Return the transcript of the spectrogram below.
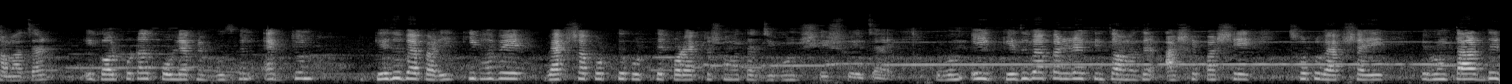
সমাচার। এই গল্পটা পড়লে আপনি বুঝবেন, একজন গেদু ব্যাপারী কীভাবে ব্যবসা করতে করতে পরে একটা সময় তার জীবন শেষ হয়ে যায়। এবং এই গেদু ব্যাপারীরা কিন্তু আমাদের আশেপাশে ছোট ব্যবসায়ী এবং তাদের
